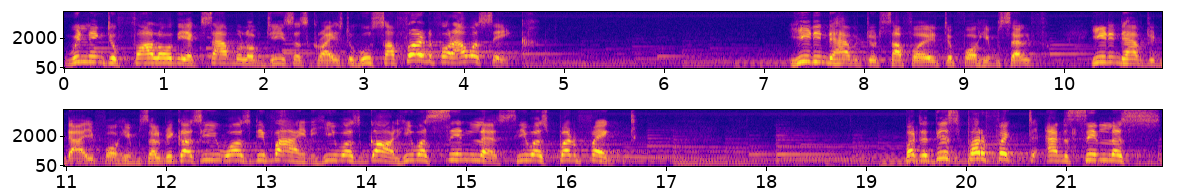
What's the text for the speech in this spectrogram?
willing to follow the example of Jesus Christ who suffered for our sake. He didn't have to suffer it for himself. He didn't have to die for himself because he was divine. He was God. He was sinless. He was perfect. But this perfect and sinless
